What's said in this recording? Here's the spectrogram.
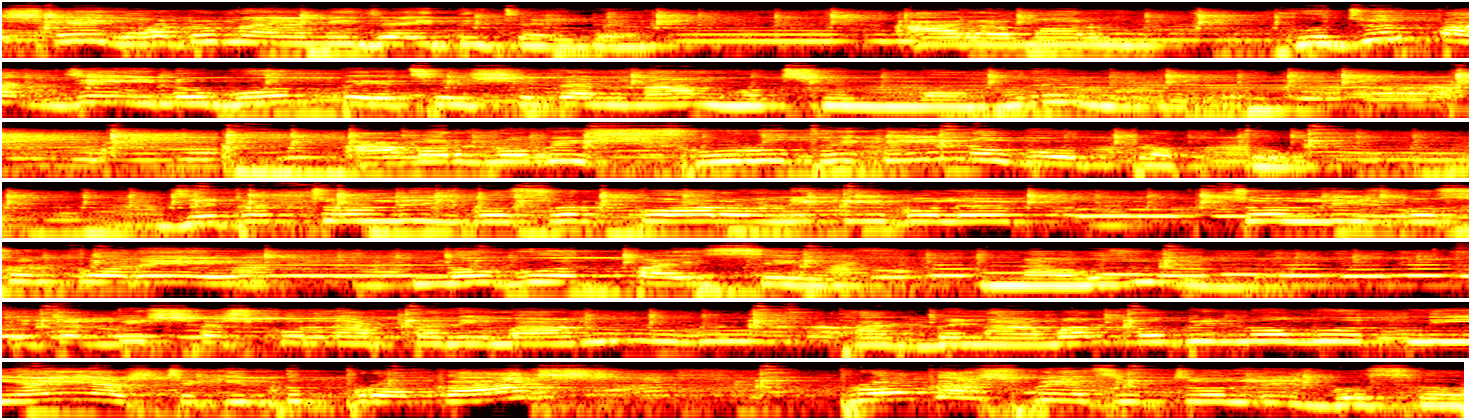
সেই ঘটনায় আমি যাইতে চাই না। আর আমার হুজুর পাক যে নবুয়ত পেয়েছে, সেটার নাম হচ্ছে মহরে নবুয়ত। আমার নবী শুরু থেকেই নবুয়ত প্রাপ্ত। যেটা চল্লিশ বছর পর অনেকেই বলে চল্লিশ বছর পরে নবুয়ত পাইছে। নাউজুবিল্লাহ। এটা বিশ্বাস করলে আপনার ইমান থাকবে না। আমার নবী নবুয়ত নিয়েই আসছে কিন্তু প্রকাশ প্রকাশ পেয়েছে চল্লিশ বছর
